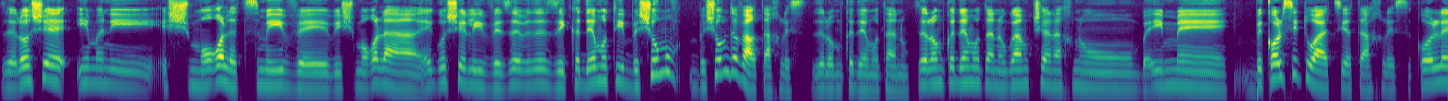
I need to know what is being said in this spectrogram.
זה לא שאם אני אשמור על עצמי ו... ואשמור על האגו שלי וזה וזה, זה יקדם אותי בשום, בשום דבר תכלס, זה לא מקדם אותנו. זה לא מקדם אותנו גם כשאנחנו באים, אה, בכל סיטואציה תכלס, כל, אה,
